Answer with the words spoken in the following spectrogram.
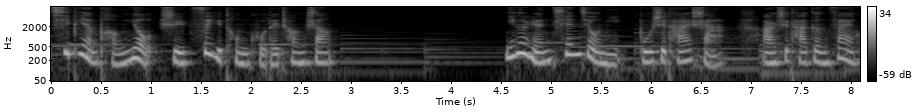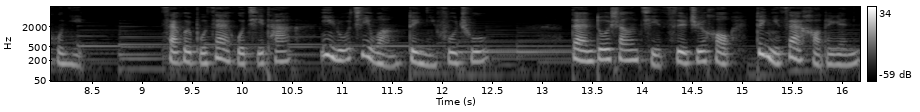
欺骗朋友是最痛苦的创伤。”一个人迁就你，不是他傻，而是他更在乎你，才会不在乎其他，一如既往对你付出。但多伤几次之后，对你再好的人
